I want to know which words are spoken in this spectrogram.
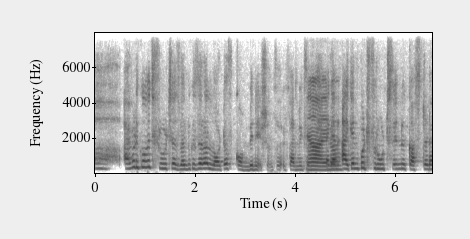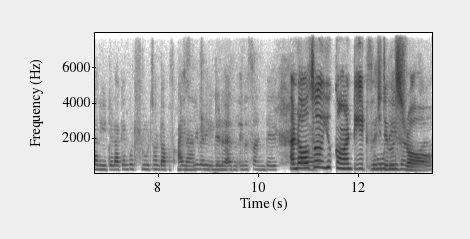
Uh, I would go with fruits as well because there are a lot of combinations, uh, if that makes sense. Yeah, I Like, know. I can put fruits in custard and eat it. I can put fruits on top of ice cream and eat it as in a sundae And or also, you can't eat vegetables raw,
